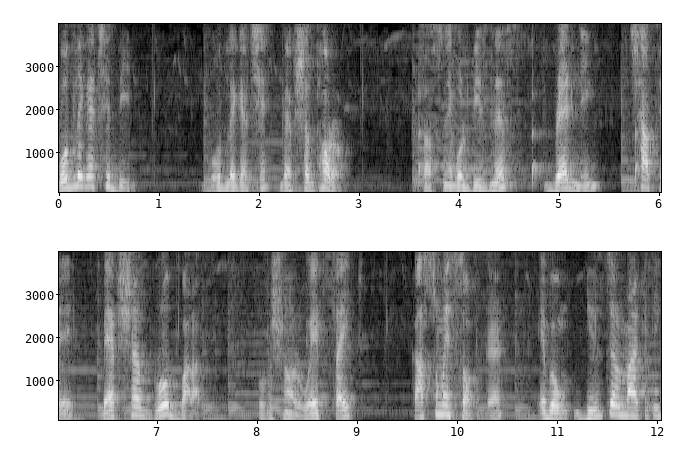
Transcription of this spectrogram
বদলে গেছে দিন, বদলে গেছে ব্যবসার ধরন সাস্টেনেবল বিজনেস ব্র্যান্ডিং সাথে ব্যবসার গ্রোথ বাড়াতে প্রফেশনাল ওয়েবসাইট কাস্টমাইজ সফটওয়্যার এবং ডিজিটাল মার্কেটিং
